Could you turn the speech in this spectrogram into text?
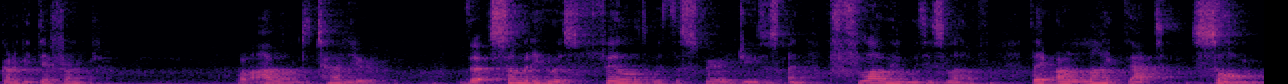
got to be different. Well, I want to tell you that somebody who is filled with the Spirit of Jesus and flowing with his love, they are like that song.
